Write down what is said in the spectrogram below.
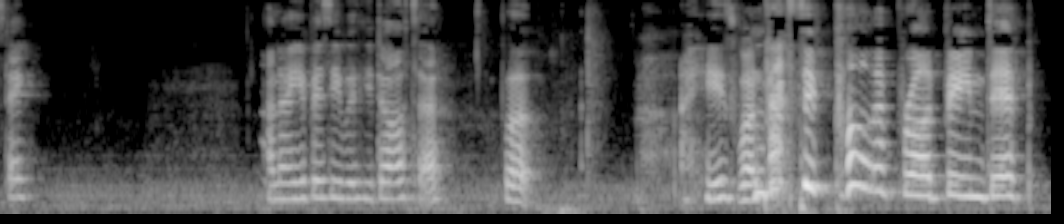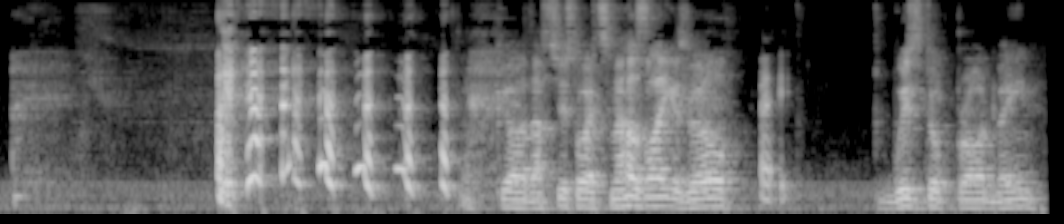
Stay. I know you're busy with your daughter, but here's one massive bowl of broad bean dip. oh God, that's just what it smells like as well. Right. Whizzed up broad bean.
